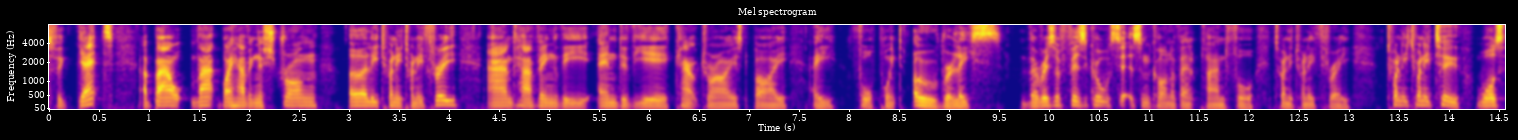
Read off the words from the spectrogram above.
forget about that by having a strong early 2023 and having the end of year characterized by a 4.0 release. There is a physical CitizenCon event planned for 2023. 2022 was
